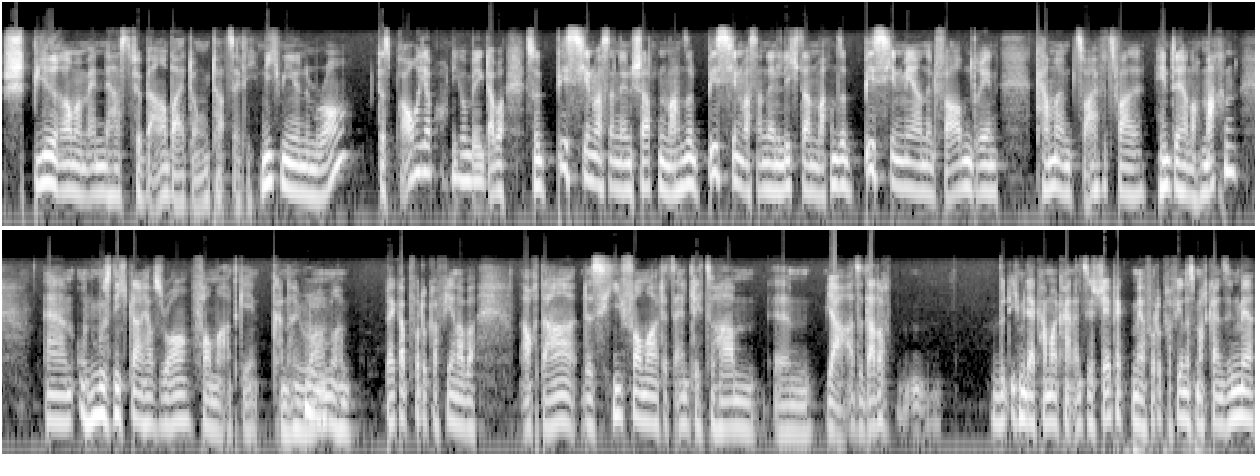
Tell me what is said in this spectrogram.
Spielraum am Ende hast für Bearbeitung tatsächlich. Nicht wie in einem RAW, das brauche ich aber auch nicht unbedingt, aber so ein bisschen was an den Schatten machen, so ein bisschen was an den Lichtern machen, so ein bisschen mehr an den Farben drehen, kann man im Zweifelsfall hinterher noch machen ähm, und muss nicht gleich aufs RAW-Format gehen. Kann natürlich RAW mhm. noch im Backup fotografieren, aber auch da das HEIF-Format jetzt endlich zu haben, ähm, ja, also dadurch würde ich mit der Kamera kein einziges JPEG mehr fotografieren, das macht keinen Sinn mehr.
